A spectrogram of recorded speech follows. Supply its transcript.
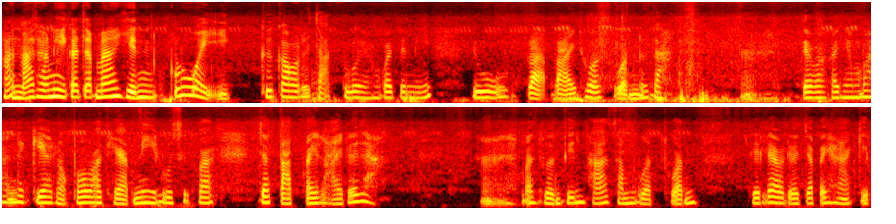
หันมาทางนี้ก็จะมาเห็นกล้วยอีก คือเก่าด้วยจ้ะกล้วยเขาก็จะมีอยู่ประปรายทั่วสวนด้วยจ้ะแต่ว่าก็ยังบ้านได้เกียหรอกเพราะว่าแถบนี้รู้สึกว่าจะตัดไปหลายด้วยจ้ะบ้านสวนพินพาสำรวจสวน เสร็จแล้วเดี๋ยวจะไปหาเก็บ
